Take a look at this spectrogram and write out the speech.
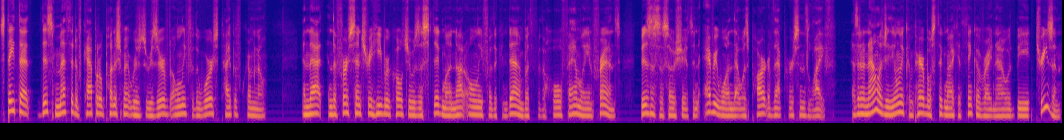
state that this method of capital punishment was reserved only for the worst type of criminal, and that in the first century Hebrew culture was a stigma not only for the condemned, but for the whole family and friends, business associates, and everyone that was part of that person's life. As an analogy, the only comparable stigma I can think of right now would be treason.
